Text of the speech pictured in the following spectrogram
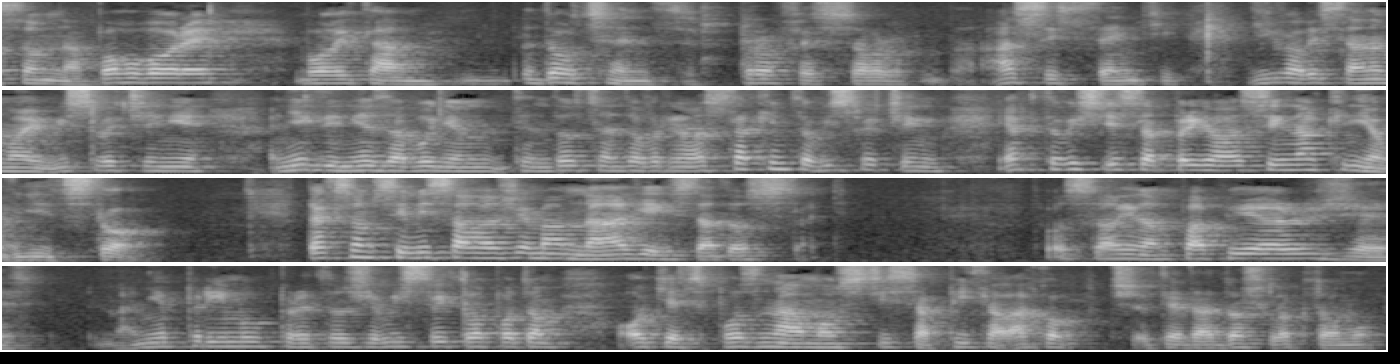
som na pohovore, boli tam docent, profesor, asistenti, dívali sa na moje vysvedčenie a nikdy nezabudnem, ten docent hovoril, s takýmto vysvedčením, jak to vy ste sa prihlásili na knihovníctvo. Tak som si myslela, že mám nádej sa dostať. Poslali nám papier, že ma nepríjmu, pretože vysvetlo potom otec poznámosti sa pýtal, ako teda došlo k tomu,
